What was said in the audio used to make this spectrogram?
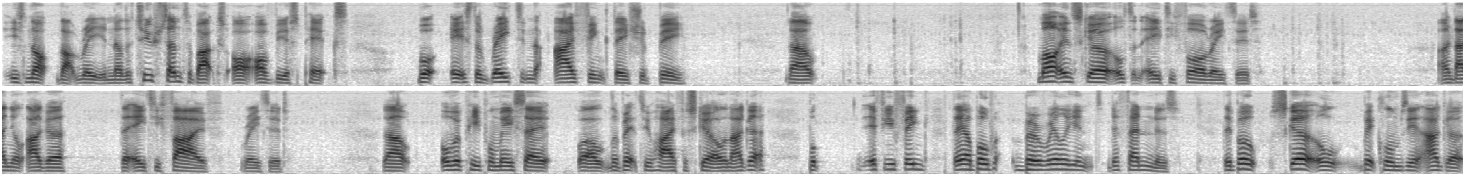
he's not that rated. Now the two centre backs are obvious picks, but it's the rating that I think they should be. Now, Martin Skrtel, an 84 rated, and Daniel Agger, the 85 rated. Now, other people may say, well, they're a bit too high for Skrtel and Agger, but if you think they are both brilliant defenders, they both Skrtel a bit clumsy and Agger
